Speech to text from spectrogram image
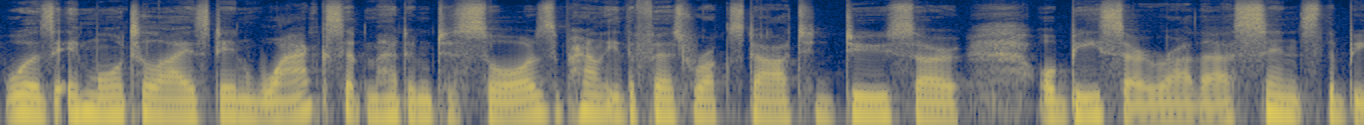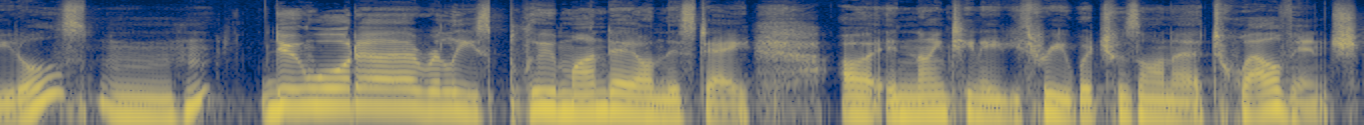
was immortalized in wax at Madame Tussauds, apparently the first rock star to do so, or be so rather, since the Beatles. Mm-hmm. New Order released Blue Monday on this day uh, in 1983, which was on a 12 inch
